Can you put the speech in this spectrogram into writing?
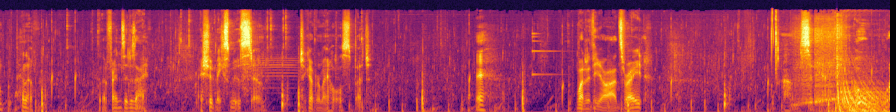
Ooh, hello. Hello, friends, it is I. I should make smooth stone to cover my holes, but... Eh. What are the odds, right? Um, Ooh!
